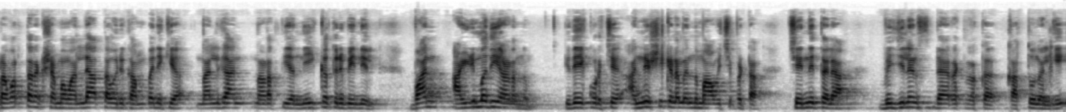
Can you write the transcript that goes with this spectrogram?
പ്രവർത്തനക്ഷമമല്ലാത്ത ഒരു കമ്പനിക്ക് നൽകാൻ നടത്തിയ നീക്കത്തിനു പിന്നിൽ വൻ അഴിമതിയാണെന്നും ഇതേക്കുറിച്ച് അന്വേഷിക്കണമെന്നും ആവശ്യപ്പെട്ട ചെന്നിത്തല വിജിലൻസ് ഡയറക്ടർക്ക് കത്തു നൽകി.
